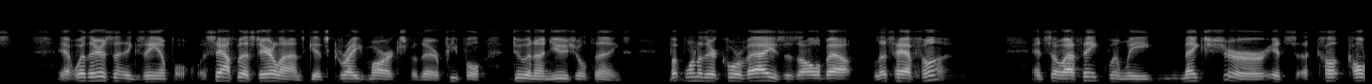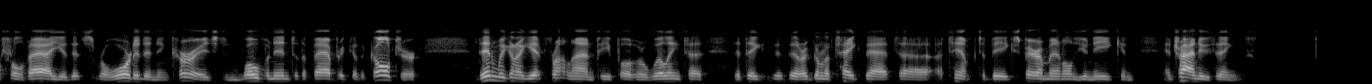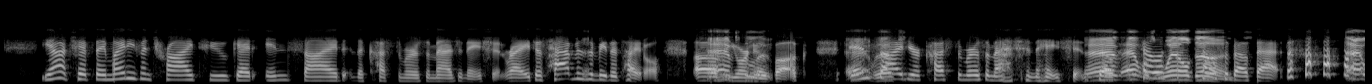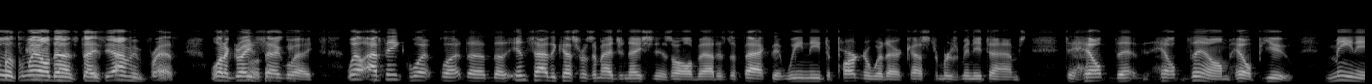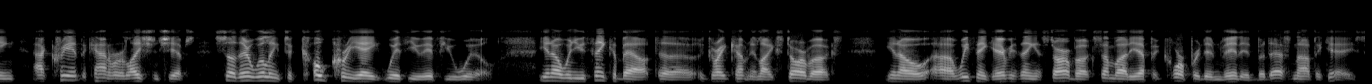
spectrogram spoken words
Yeah, well, there's an example. Southwest Airlines gets great marks for their people doing unusual things, but one of their core values is all about let's have fun. And so I think when we make sure it's a cu- cultural value that's rewarded and encouraged and woven into the fabric of the culture, then we're going to get frontline people who are willing to that they that are going to take that uh, attempt to be experimental, unique, and and try new things. Yeah, Chip, they might even try to get inside the customer's imagination, right? It just happens to be the title of Absolutely. your new book. Inside your customer's imagination. That, so that was us, well Tell us done. about that. that was well done, Stacy. I'm impressed. What a great Well, segue. Well, I think what what uh, the inside the customer's imagination is all about is the fact that we need to partner with our customers many times to help them help them help you. Meaning, I create the kind of relationships so they're willing to co-create with you, if you will. You know, when you think about uh, a great company like Starbucks, you know, uh, we think everything at Starbucks somebody up at corporate invented, but that's not the case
